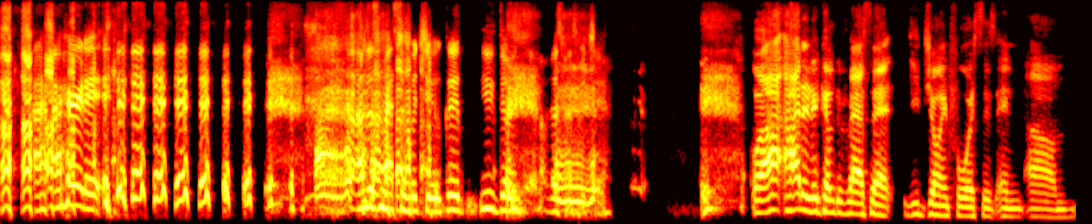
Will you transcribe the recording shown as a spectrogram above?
I, I, heard it. I'm just messing with you. Good, you doing good. I'm just messing with you. Well, how, how, did it come to pass that you joined forces and um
